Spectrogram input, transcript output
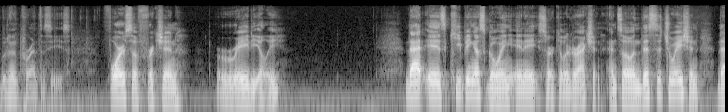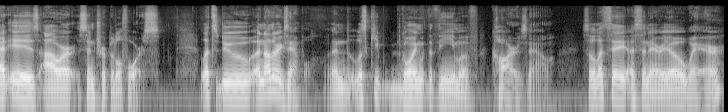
put in parentheses. Force of friction radially that is keeping us going in a circular direction. And so in this situation, that is our centripetal force. Let's do another example. And let's keep going with the theme of cars now. So let's say a scenario where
